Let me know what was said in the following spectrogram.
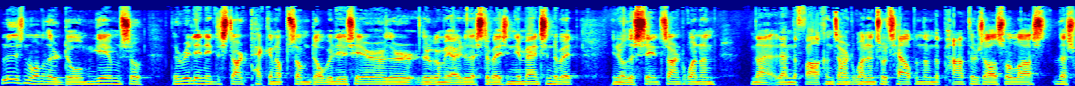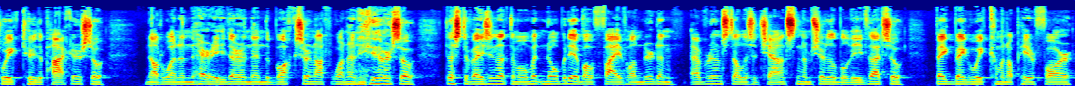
losing one of their dome games, so they really need to start picking up some W's here, or they're they're going to be out of this division. You mentioned about you know the Saints aren't winning, then the Falcons aren't winning, so it's helping them. The Panthers also lost this week to the Packers, so not winning there either, and then the Bucs are not winning either. So this division at the moment, nobody above 500, and everyone still has a chance, and I'm sure they'll believe that. So big, big week coming up here for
